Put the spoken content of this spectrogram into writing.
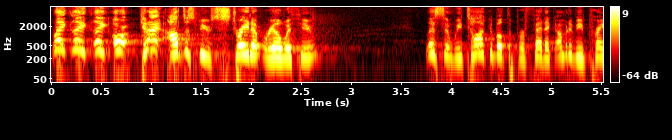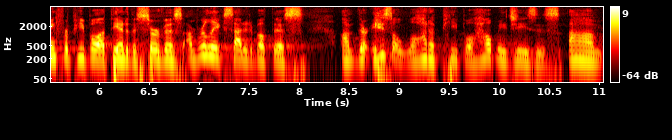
Like, like, like, or can I, I'll just be straight up real with you. Listen, we talk about the prophetic. I'm going to be praying for people at the end of the service. I'm really excited about this. Um, there is a lot of people. Help me, Jesus. Um,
